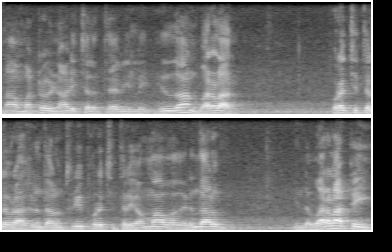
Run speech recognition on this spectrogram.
நாம் மற்றவர்கள் நாடி செல்ல தேவையில்லை. இதுதான் வரலாறு. புரட்சித் தலைவராக இருந்தாலும் ஸ்ரீ புரட்சித் தலைவர் அம்மாவாக இருந்தாலும் இந்த வரலாற்றை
